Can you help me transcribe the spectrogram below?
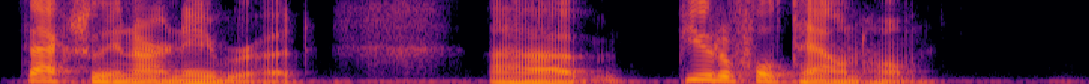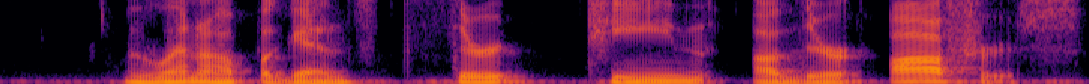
It's actually in our neighborhood. Uh, beautiful townhome. We went up against 13 other offers.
